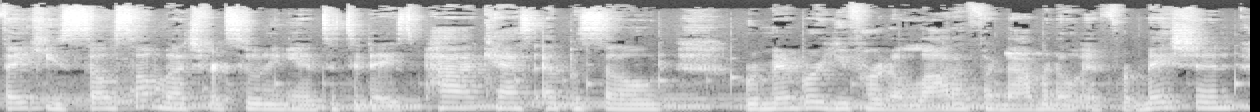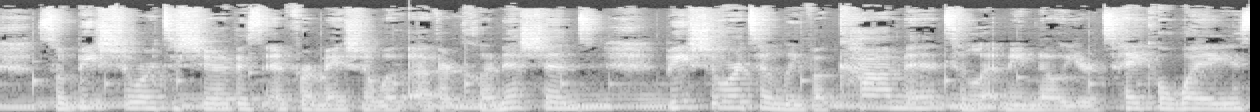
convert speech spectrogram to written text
Thank you so, so much for tuning in to today's podcast episode. Remember, you've heard a lot of phenomenal information, so be sure to share this information with other clinicians. Be sure to leave a comment to let me know your takeaways.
